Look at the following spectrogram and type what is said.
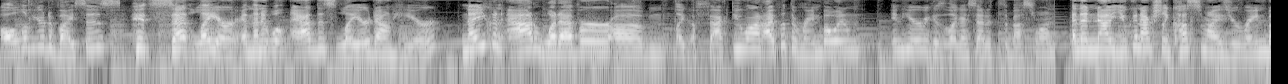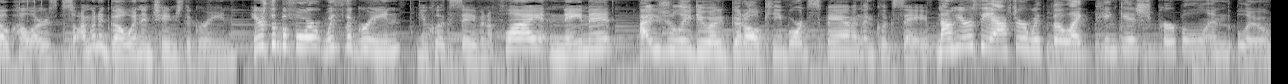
all of your devices, hit set layer, and then it will add this layer down here. Now you can add whatever, um, like, effect you want. I put the rainbow in in here because like I said, it's the best one. And then now you can actually customize your rainbow colors. So I'm gonna go in and change the green. Here's the before with the green. You click save and apply, name it. I usually do a good old keyboard spam and then click save. Now here's the after with the like pinkish purple and the blue.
